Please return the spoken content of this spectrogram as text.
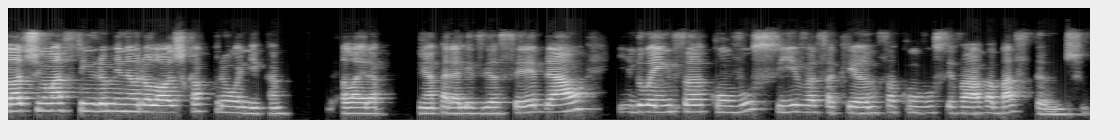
Ela tinha uma síndrome neurológica crônica. Ela era, tinha paralisia cerebral e doença convulsiva, essa criança convulsivava bastante.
